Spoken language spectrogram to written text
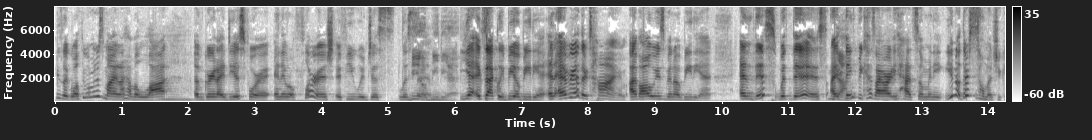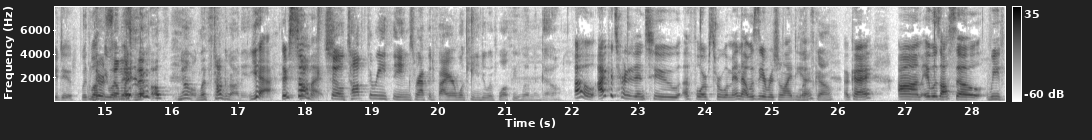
He's like, wealthy woman is mine. I have a lot mm. of great ideas for it, and it will flourish if you would just listen. Be obedient. Yeah, exactly. Be obedient. And every other time, I've always been obedient. And this, with this, yeah. I think because I already had so many, you know, there's so much you could do with wealthy there's women. so much. That, oh no, let's talk about it. Yeah, there's so top, much. So, top three things, rapid fire. What can you do with wealthy women? Go. Oh, I could turn it into a Forbes for women. That was the original idea. Let's go. Okay. Um, it was also we've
